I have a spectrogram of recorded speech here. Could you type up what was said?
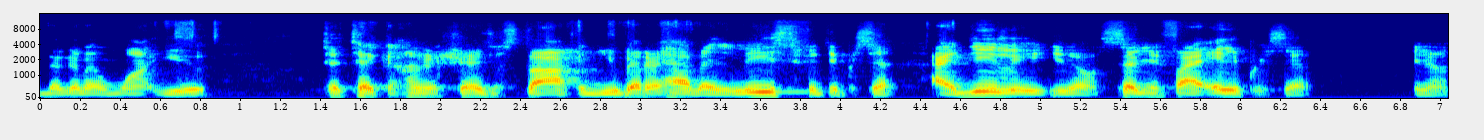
they're gonna want you to take 100 shares of stock, and you better have at least 50%. Ideally, you know, 75, 80%. You know,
